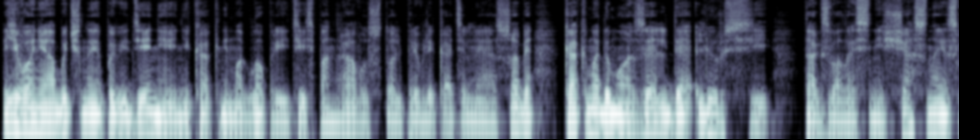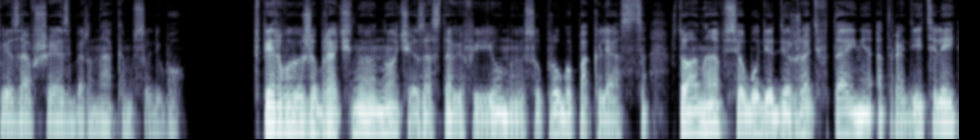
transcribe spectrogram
Его необычное поведение никак не могло прийтись по нраву столь привлекательной особе, как мадемуазель де Люрси, так звалась несчастная, связавшая с Бернаком судьбу. В первую же брачную ночь, заставив юную супругу поклясться, что она все будет держать в тайне от родителей,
